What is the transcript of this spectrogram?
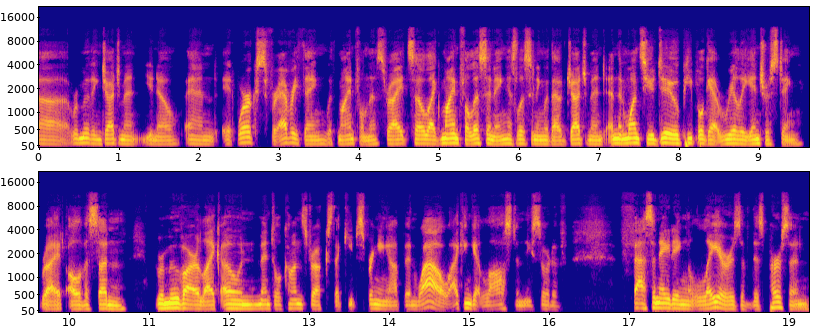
uh, removing judgment, you know, and it works for everything with mindfulness, right? So, like, mindful listening is listening without judgment. And then once you do, people get really interesting, right? All of a sudden, remove our like own mental constructs that keep springing up, and wow, I can get lost in these sort of fascinating layers of this person.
